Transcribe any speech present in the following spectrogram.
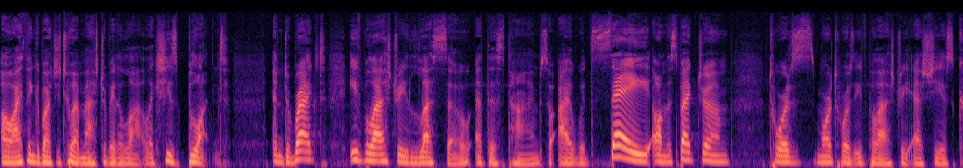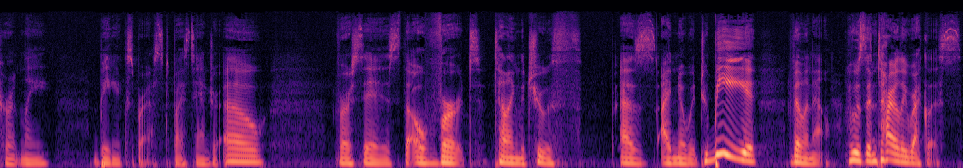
oh, I think about you too. I masturbate a lot. Like she's blunt and direct. Eve Polastri less so at this time. So I would say on the spectrum towards more towards Eve Polastri as she is currently being expressed by Sandra Oh versus the overt telling the truth as I know it to be Villanelle, who's entirely reckless.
